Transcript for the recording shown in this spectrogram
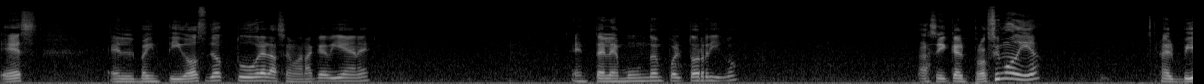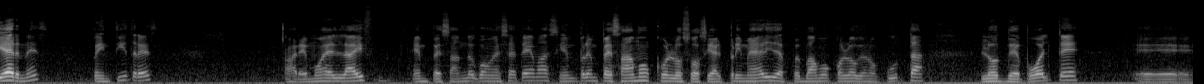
es el 22 de octubre, la semana que viene, en Telemundo en Puerto Rico. Así que el próximo día, el viernes 23, haremos el live empezando con ese tema. Siempre empezamos con lo social primero y después vamos con lo que nos gusta, los deportes. Eh,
